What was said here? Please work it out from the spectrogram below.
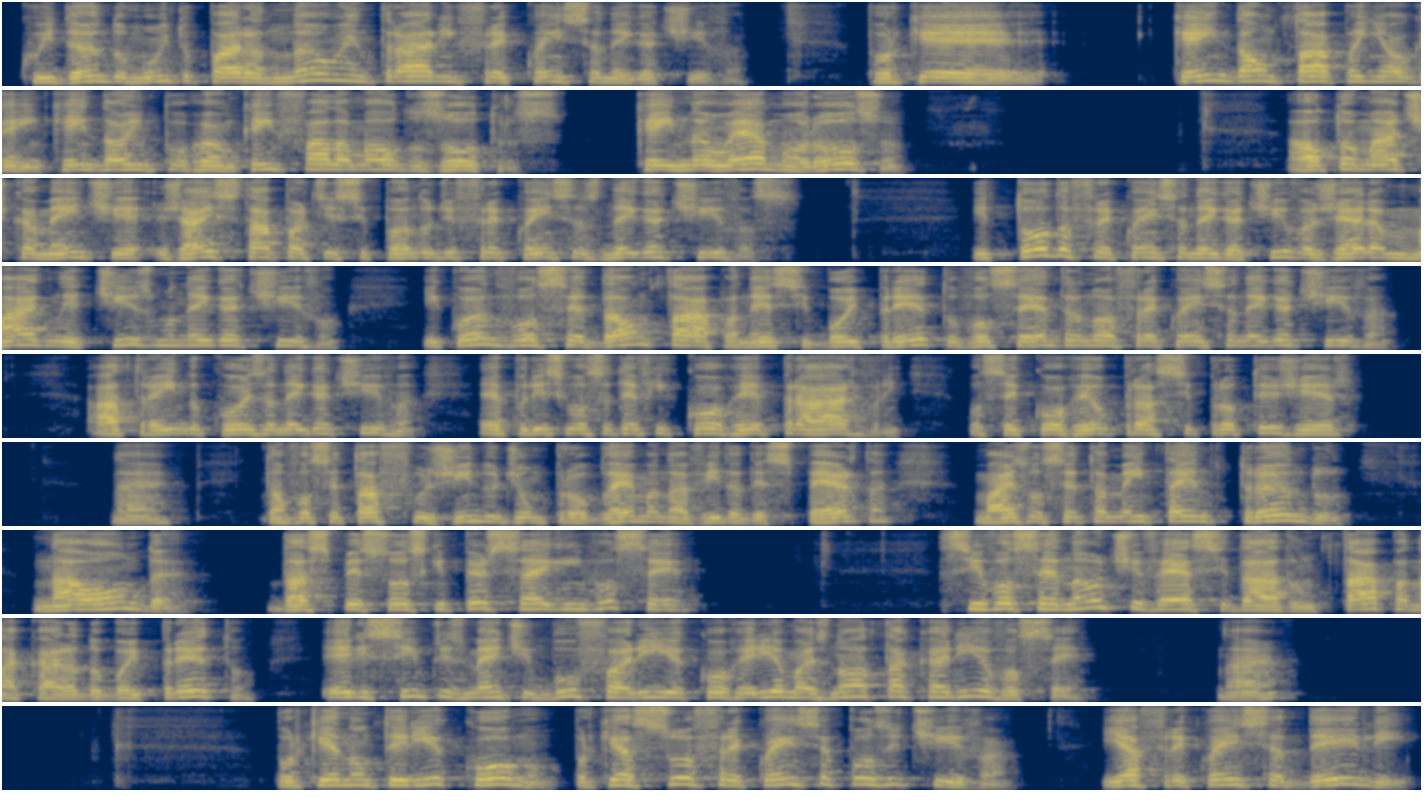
cuidando muito para não entrar em frequência negativa. Porque quem dá um tapa em alguém, quem dá um empurrão, quem fala mal dos outros, quem não é amoroso, automaticamente já está participando de frequências negativas. E toda frequência negativa gera magnetismo negativo. E quando você dá um tapa nesse boi preto, você entra numa frequência negativa, atraindo coisa negativa. É por isso que você teve que correr para a árvore. Você correu para se proteger né? Então você está fugindo de um problema na vida desperta, mas você também está entrando na onda das pessoas que perseguem você. Se você não tivesse dado um tapa na cara do boi preto, ele simplesmente bufaria, correria, mas não atacaria você, né? Porque não teria como, porque a sua frequência é positiva e a frequência dele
